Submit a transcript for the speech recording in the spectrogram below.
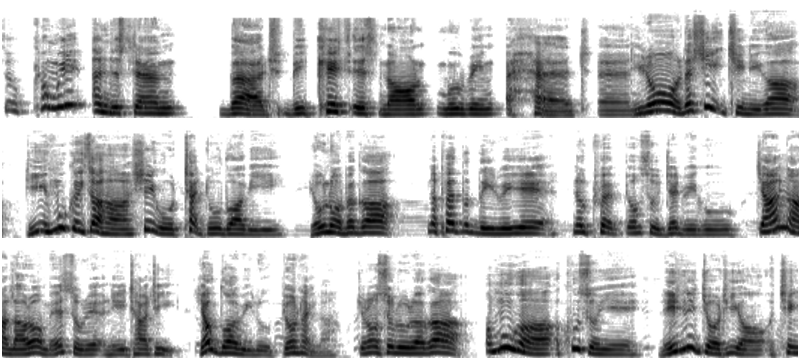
So can we understand that the case is now moving ahead and ဒီတော့လက်ရှိအခြေအနေကဒီအမှုကိစ္စဟာရှေ့ကိုထပ်တိုးသွားပြီးရုံတော်ဘက်ကနှစ်ဖက်သက်သေတွေရဲ့နှုတ်ထွက်ပြောဆိုချက်တွေကိုကြားနာလာတော့မယ်ဆိုတဲ့အနေအထားထိရောက်သွားပြီလို့ပြောနိုင်လားကျွန်တော်ဆိုလိုတာကအမှုဟာအခုဆိုရင်၄နှစ်ကျော်ထိအောင်အချိန်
